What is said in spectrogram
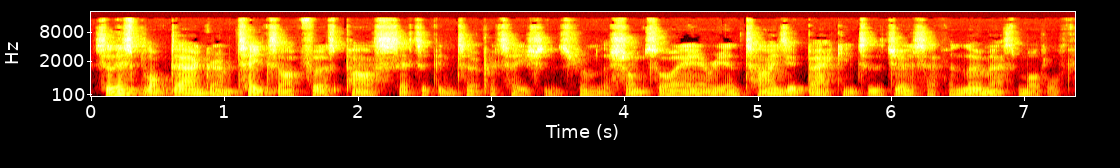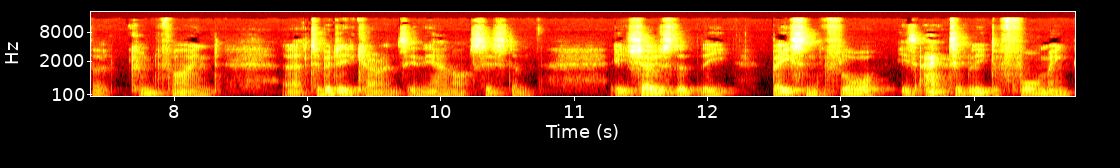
So this block diagram takes our first pass set of interpretations from the Champsaur area and ties it back into the Joseph and Lomas model for confined uh, turbidity currents in the Annot system. It shows that the basin floor is actively deforming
